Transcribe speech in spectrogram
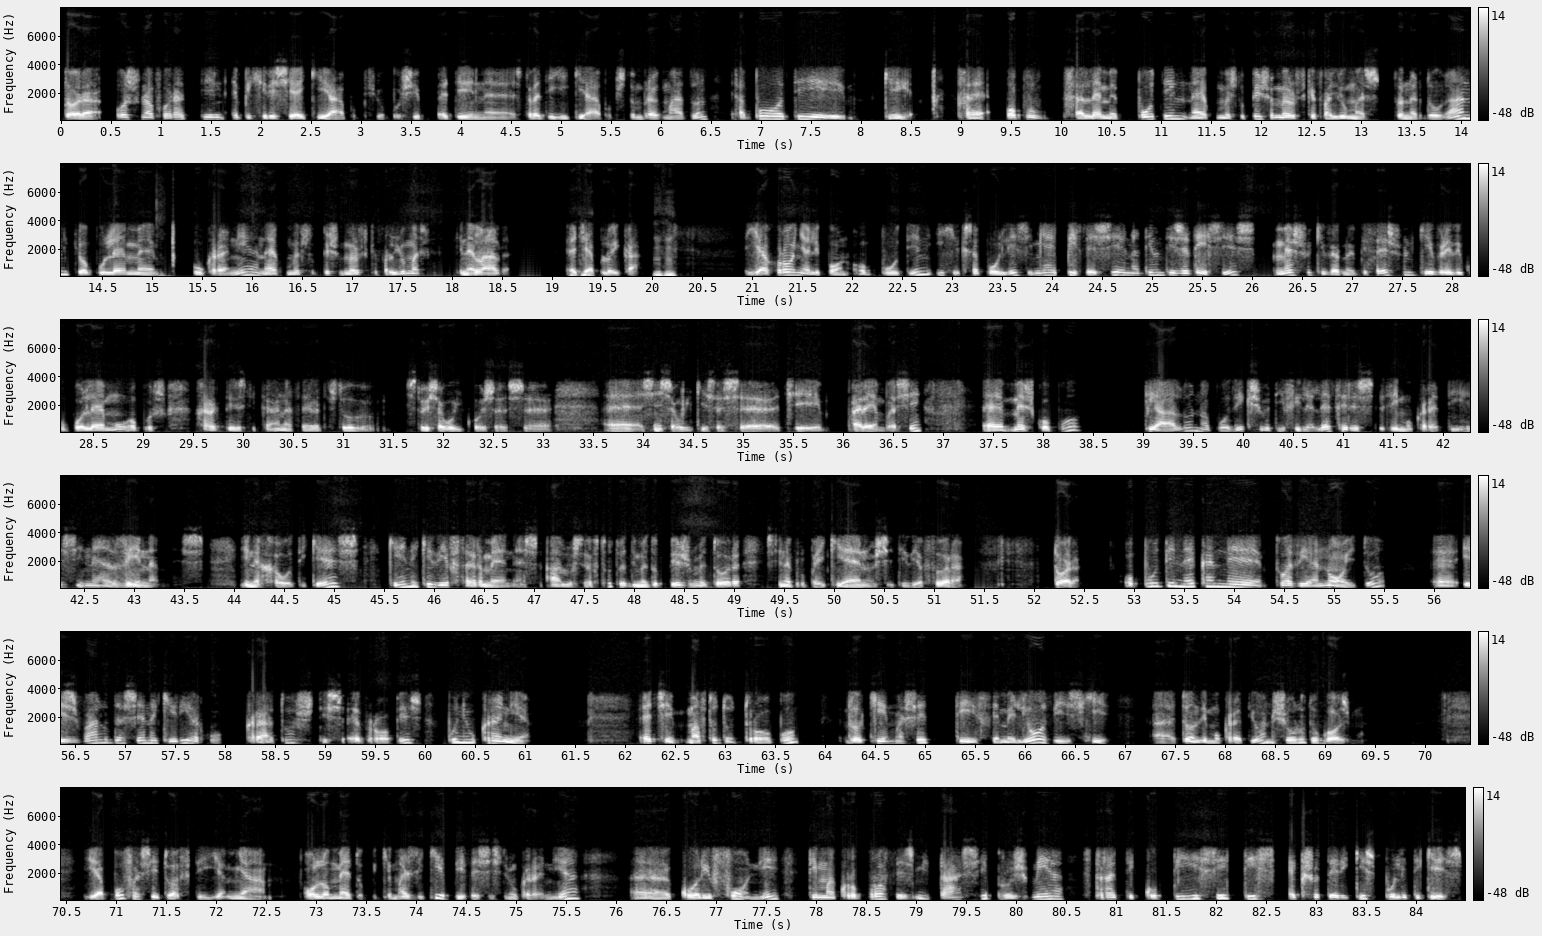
Τώρα, όσον αφορά την επιχειρησιακή άποψη, όπως είπε, την ε, στρατηγική άποψη των πραγμάτων, θα πω ότι και θα, όπου θα λέμε Πούτιν να έχουμε στο πίσω μέρος του κεφαλιού μας τον Ερντογάν και όπου λέμε Ουκρανία να έχουμε στο πίσω μέρος του κεφαλιού μας την Ελλάδα. Έτσι απλοϊκά. Για χρόνια λοιπόν ο Πούτιν είχε εξαπολύσει μια επίθεση εναντίον της Δύσης μέσω κυβερνοεπιθέσεων και υβριδικού πολέμου όπως χαρακτηριστικά αναφέρατε στο, στο εισαγωγικό σας, ε, ε στην εισαγωγική σας ε, παρέμβαση ε, με σκοπό τι άλλο να αποδείξει ότι οι φιλελεύθερες δημοκρατίες είναι αδύναμες, είναι χαοτικές και είναι και διεφθαρμένες. Άλλωστε αυτό το αντιμετωπίζουμε τώρα στην Ευρωπαϊκή Ένωση, τη διαφθορά. Τώρα, ο Πούτιν έκανε το αδιανόητο ε, εισβάλλοντας ένα κυρίαρχο κράτος της Ευρώπης που είναι η Ουκρανία. Έτσι, με αυτόν τον τρόπο δοκίμασε τη θεμελιώδη ισχύ των δημοκρατιών σε όλο τον κόσμο. Η απόφαση του αυτή για μια ολομέτωπη και μαζική επίθεση στην Ουκρανία ε, κορυφώνει τη μακροπρόθεσμη τάση προς μια στρατικοποίηση της εξωτερικής πολιτικής.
